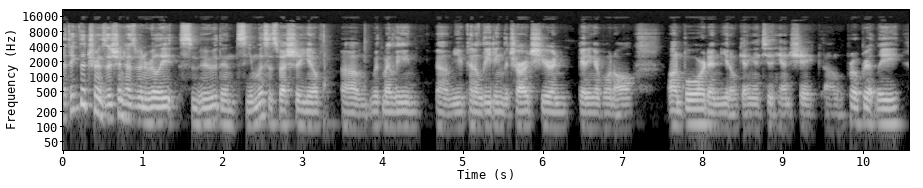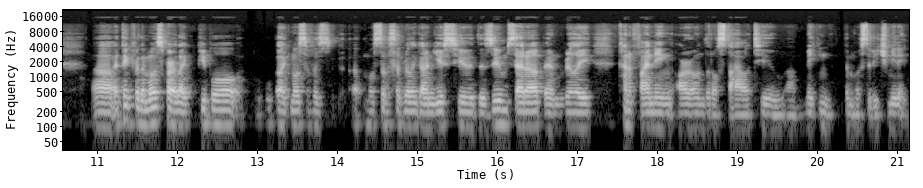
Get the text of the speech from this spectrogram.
I think the transition has been really smooth and seamless, especially you know um, with my lead, um, you kind of leading the charge here and getting everyone all on board and you know getting into handshake um, appropriately uh, I think for the most part, like people, like most of us, uh, most of us have really gotten used to the Zoom setup and really kind of finding our own little style to um, making the most of each meeting.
